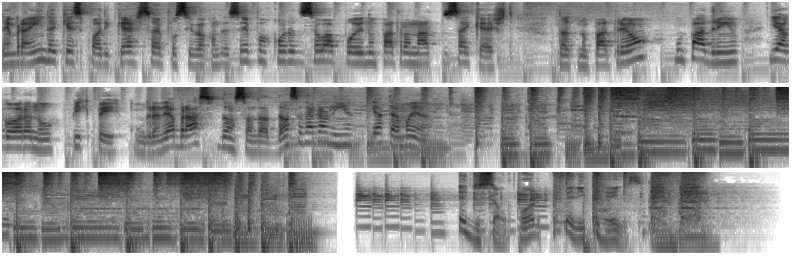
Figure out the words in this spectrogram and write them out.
Lembra ainda que esse podcast só é possível acontecer por conta do seu apoio no patronato do SciCast, tanto no Patreon, no Padrinho e agora no PicPay. Um grande abraço, dançando a dança da galinha e até amanhã. Edição por Felipe Reis.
